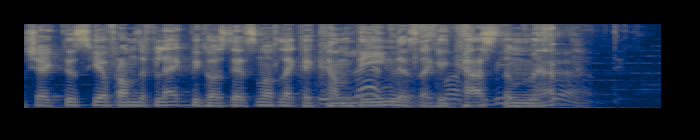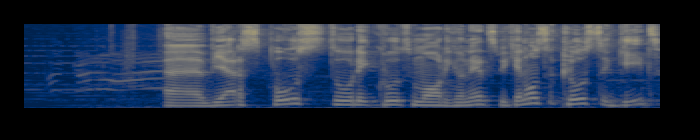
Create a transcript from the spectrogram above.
check this here from the flag because that's not like a campaign, that's like a custom map. Uh, we are supposed to recruit more units. We can also close the gate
